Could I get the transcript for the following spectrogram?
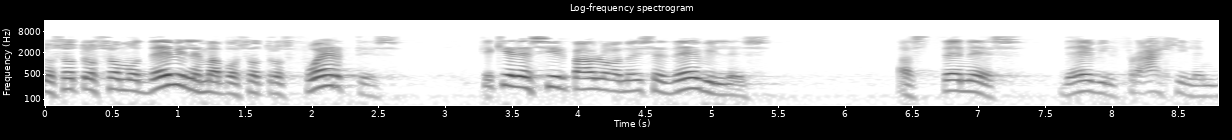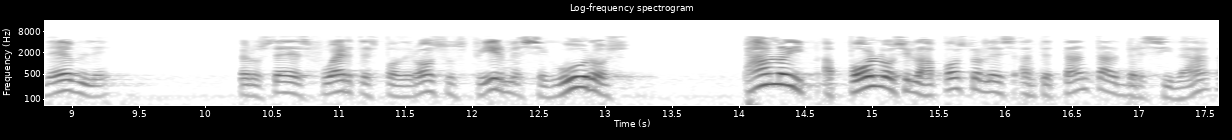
Nosotros somos débiles, mas vosotros fuertes. ¿Qué quiere decir Pablo cuando dice débiles? Astenes, débil, frágil, endeble, pero ustedes fuertes, poderosos, firmes, seguros. Pablo y Apolos y los apóstoles ante tanta adversidad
